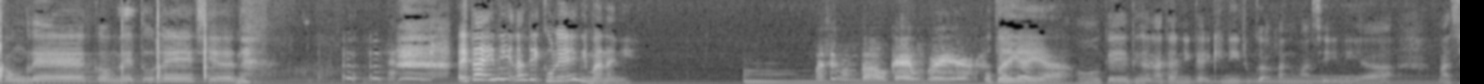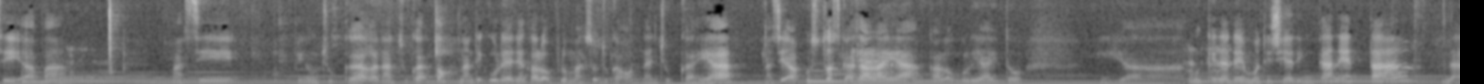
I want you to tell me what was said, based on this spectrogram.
Kongrat, congratulations. Eta ini nanti kuliahnya di mana nih? masih belum tahu kayak bayar Ubaya ya. Oke, dengan adanya kayak gini juga kan masih ini ya. Masih apa? Masih bingung juga karena juga toh nanti kuliahnya kalau belum masuk juga online juga ya. Masih Agustus nggak salah ya kalau kuliah itu. Iya, mungkin ada yang mau di-sharingkan Eta? Nggak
